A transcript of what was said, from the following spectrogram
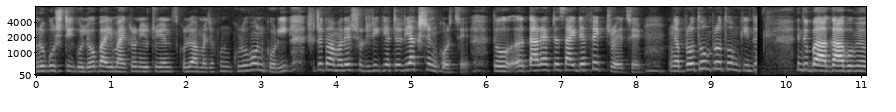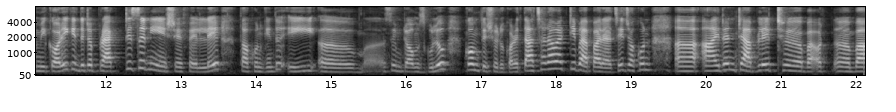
অনুপুষ্টিগুলো বা এই মাইক্রোনিউট্রিয়েন্টসগুলো আমরা যখন গ্রহণ করি, সেটা তো আমাদের শরীরে গিয়ে একটা রিয়াকশন করছে। তো তার একটা সাইড এফেক্ট রয়েছে। প্রথম প্রথম কিন্তু কিন্তু বা, গা বমি বমি করে, কিন্তু এটা প্র্যাকটিসে নিয়ে এসে ফেললে তখন কিন্তু এই সিমটমসগুলো কমতে শুরু করে। তাছাড়াও একটি ব্যাপার আছে, যখন আয়রন ট্যাবলেট বা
